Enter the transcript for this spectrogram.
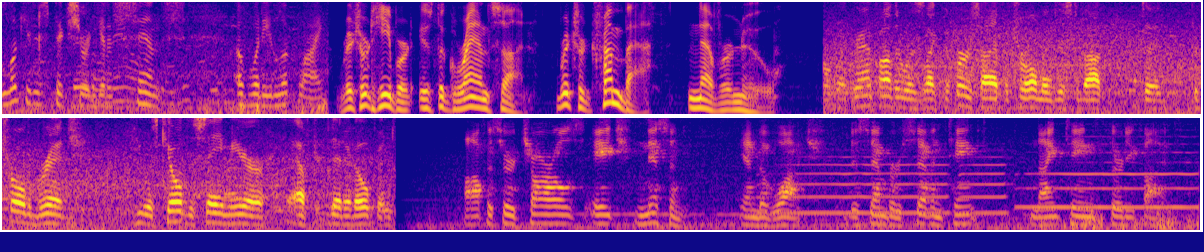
look at his picture and get a sense of what he looked like. Richard Hebert is the grandson. Richard Trembath never knew. My grandfather was like the first high patrolman just about to patrol the bridge. He was killed the same year after that it opened. Officer Charles H. Nissen, end of watch, December 17th, 1935.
